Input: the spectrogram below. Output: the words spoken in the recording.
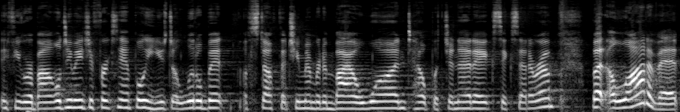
if you were a biology major, for example, you used a little bit of stuff that you remembered in Bio 1 to help with genetics, etc. But a lot of it,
